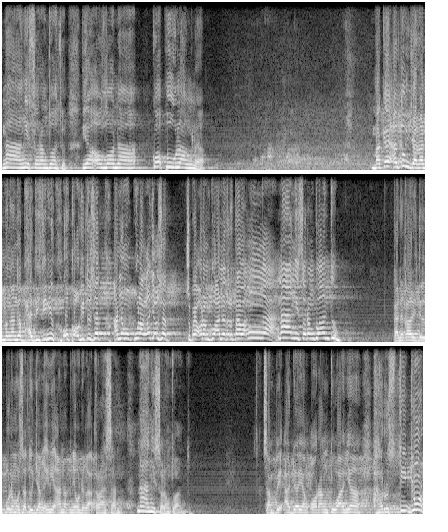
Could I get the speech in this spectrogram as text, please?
Nangis orang tua itu. Ya Allah nak, kok pulang nak? Maka antum jangan menganggap hadis ini, oh kok gitu Ustaz, Anda mau pulang aja Ustaz, supaya orang tua Anda tertawa. Enggak, nangis orang tua antum. Karena kalau ditelepon sama Ustaz Ujang ini anaknya udah nggak kerasan, nangis orang tua antum. Sampai ada yang orang tuanya harus tidur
